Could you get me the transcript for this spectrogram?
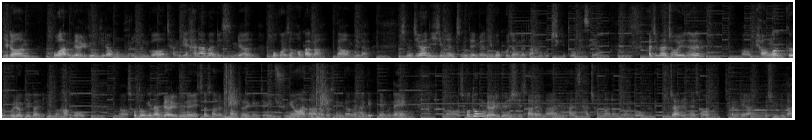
이런 고압 멸균기라고 부르는 거 장비 하나만 있으면 보건소 허가가 나옵니다. 심지어 한 20년쯤 되면 이거 고장나도 안 고치기도 하세요. 하지만 저희는 어, 병원급 의료기관이기도 하고 어, 소독이나 멸균에 있어서는 평소에 굉장히 중요하다라고 생각을 하기 때문에 어, 소독 멸균 시설에만 한 4천만 원 정도 투자를 해서 설계한 곳입니다.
